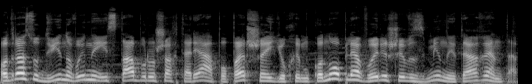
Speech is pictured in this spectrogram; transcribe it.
Одразу дві новини із табору Шахтаря. По-перше, Юхим Конопля вирішив змінити агента.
